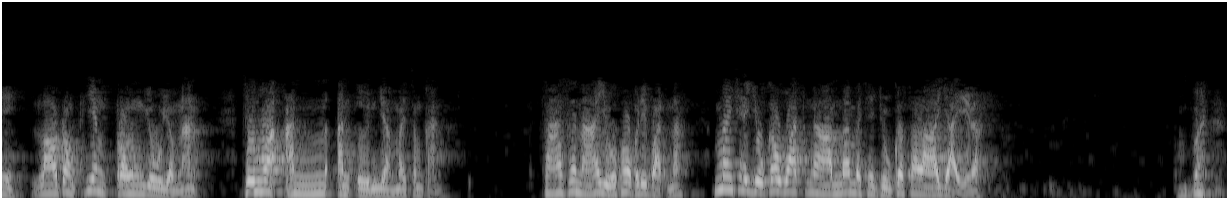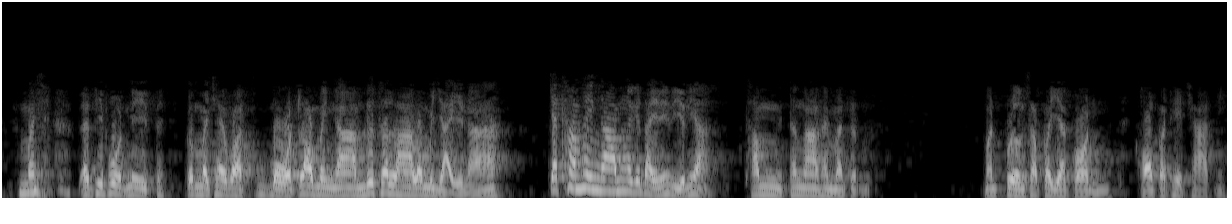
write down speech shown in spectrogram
นี่ เราต้องเที่ยงตรงอยู่อย่างนั้น จึงว่าอันอันอื่นยังไม่สำคัญ ศาสนาอยู่ข้อปฏิบัตินะไม่ใช่อยู่กับวัดงามนะไม่ใช่อยู่กับศาลาใหญ่นะ ไม่ไม่แต่ที่พูดนี่ก็ไม่ใช่ว่าโบสถ์เราไม่งามหรือศาลาเราไม่ใหญ่นะจะทำให้งามไงก็ได้นี่เดี๋ยวนี้ทำทำงานให้มัน มันเปลืองทรัพยากรของประเทศชาตินี่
